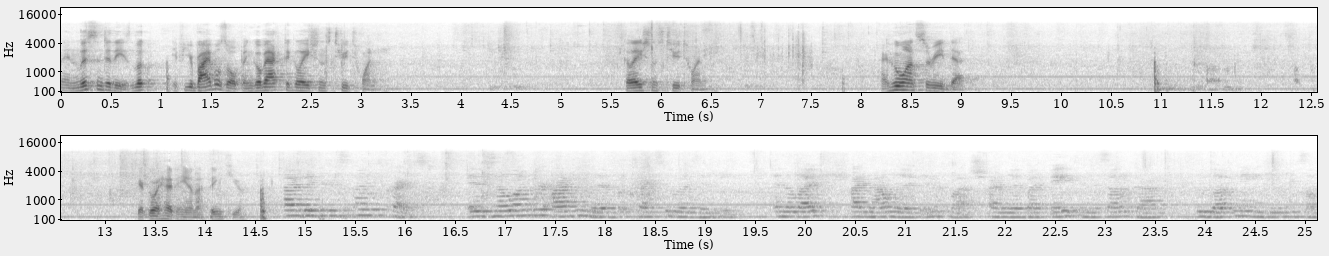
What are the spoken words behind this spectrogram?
and listen to these. Look, if your Bible's open, go back to Galatians 2.20. Galatians 2.20. All right, who wants to read that? Yeah, go ahead, Hannah. Thank you. I have been crucified with Christ. It is no longer I who live, but Christ who lives in me. And the life I now live in the flesh, I live by faith in the Son of God, who loved me and gave himself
